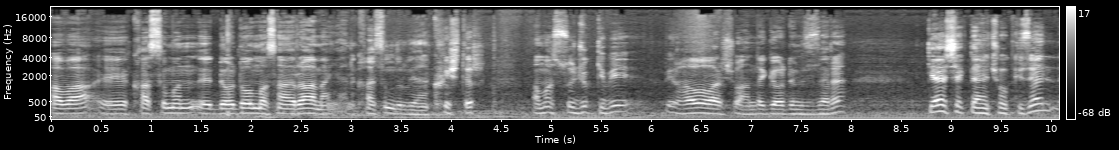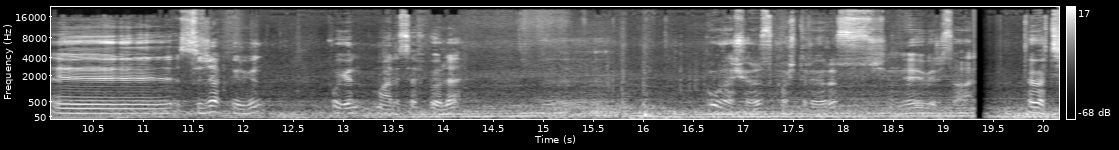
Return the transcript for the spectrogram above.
Hava e, Kasım'ın e, 4 olmasına rağmen yani Kasım'dır yani kıştır. Ama sucuk gibi bir hava var şu anda gördüğümüz üzere. Gerçekten çok güzel. Ee, sıcak bir gün. Bugün maalesef böyle ee, uğraşıyoruz, koşturuyoruz. Şimdi bir saniye. Evet,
